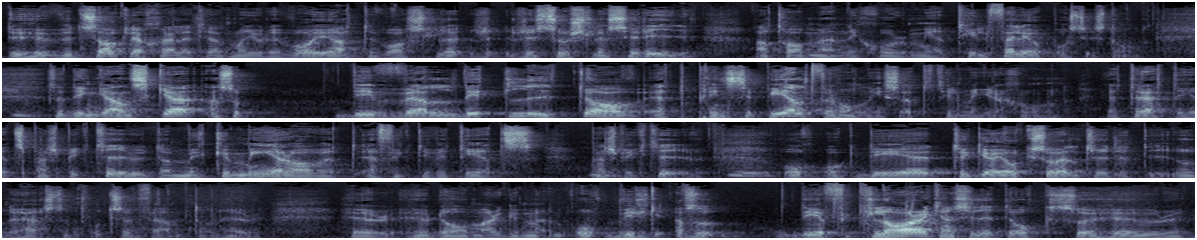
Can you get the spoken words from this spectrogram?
Det huvudsakliga skälet till att man gjorde det var ju att det var resurslöseri att ha människor med tillfälliga uppehållstillstånd. Mm. Så det är en ganska, alltså det är väldigt lite av ett principiellt förhållningssätt till migration, ett rättighetsperspektiv, utan mycket mer av ett effektivitetsperspektiv. Mm. mm. Och, och, det tycker jag är också väldigt tydligt under hösten 2015, hur, hur, hur de argument... Och vilket, alltså, det förklarar kanske lite också hur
